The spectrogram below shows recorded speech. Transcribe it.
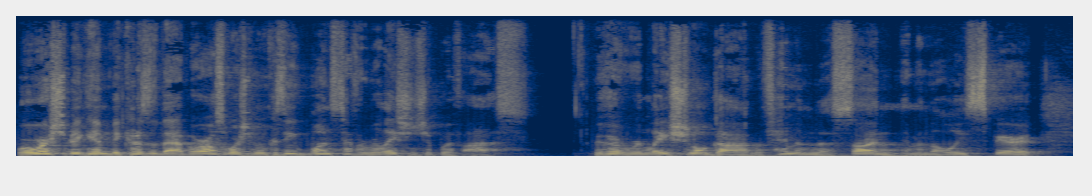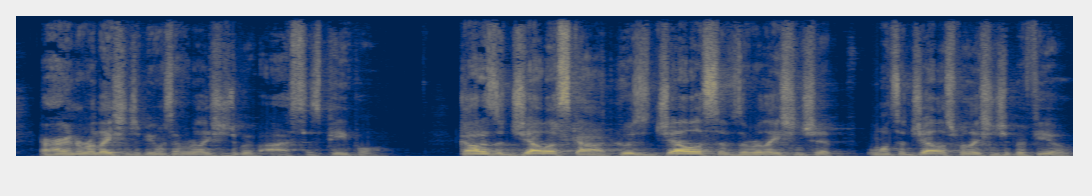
We're worshiping him because of that, but we're also worshiping him because he wants to have a relationship with us. We have a relational God with him and the Son, him and the Holy Spirit are in a relationship. He wants to have a relationship with us as people. God is a jealous God who's jealous of the relationship, wants a jealous relationship with you.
